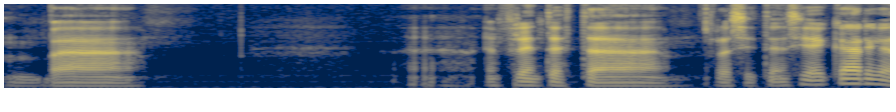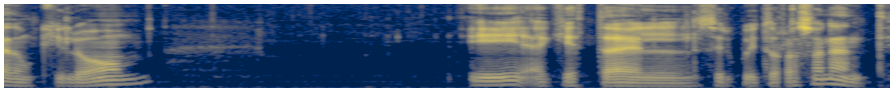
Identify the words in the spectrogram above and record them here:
Va uh, enfrente a esta resistencia de carga de un kilo ohm y aquí está el circuito resonante.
